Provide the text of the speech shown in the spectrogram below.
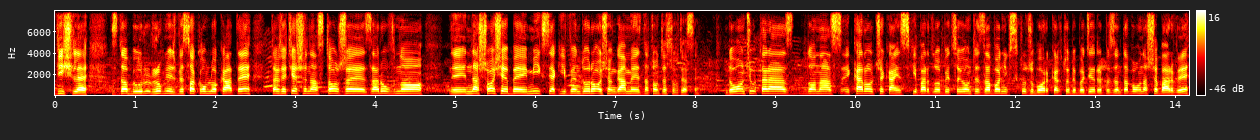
Wiśle zdobył również wysoką lokatę. Także cieszy nas to, że zarówno y, na szosie BMX, jak i w enduro osiągamy znaczące sukcesy. Dołączył teraz do nas Karol Czekański, bardzo obiecujący zawodnik z Kluczborka, który będzie reprezentował nasze barwy.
